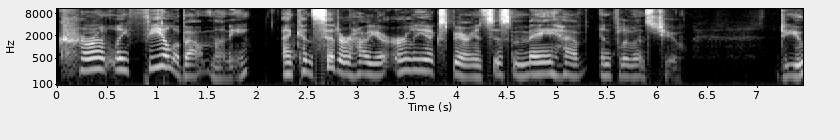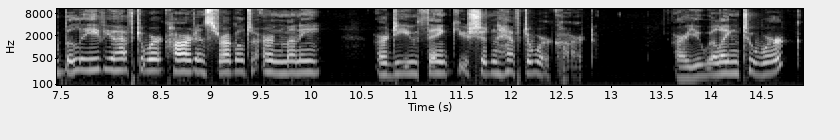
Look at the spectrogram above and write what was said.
currently feel about money and consider how your early experiences may have influenced you. Do you believe you have to work hard and struggle to earn money? Or do you think you shouldn't have to work hard? Are you willing to work?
